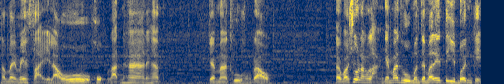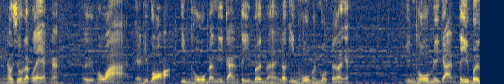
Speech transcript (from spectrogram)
ทำไมไม่ใส่แล้ว6ล้านห้านะครับ แกมมาทูของเรา แต่ว่าช่วงหลังๆ แกมมาทูมันจะไม่ได้ตีเบิ้ลเก่งเท่าช่วงแรกๆนะเออเพราะว่าอย่างที่บอกอะอินโทรแม่งมีการตีเบิ้ลมาให้แล้วอินโทรมันหมดไปแล้วไงอินโทรมีการตีเบิ้ล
